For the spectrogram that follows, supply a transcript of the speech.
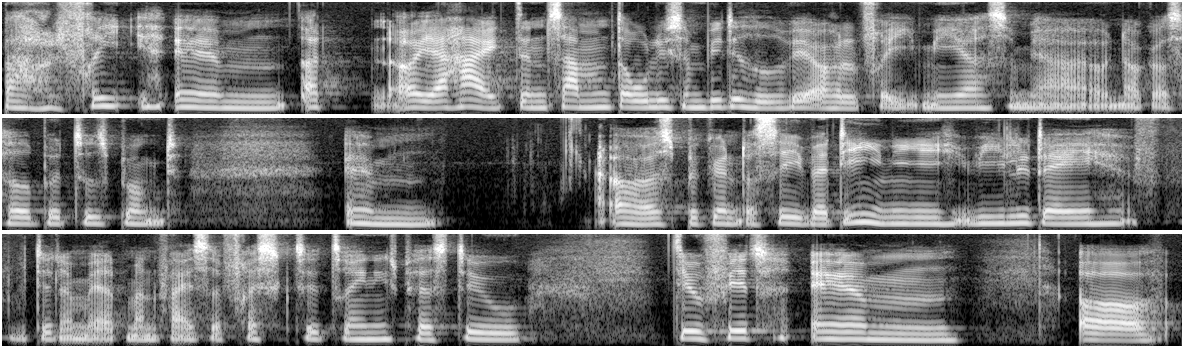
bare holde fri. Øhm, og, og jeg har ikke den samme dårlige samvittighed ved at holde fri mere, som jeg nok også havde på et tidspunkt. Øhm, og også begyndt at se værdien i hviledage. Det der med, at man faktisk er frisk til et træningspas, det er jo, det er jo fedt. Øhm, og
